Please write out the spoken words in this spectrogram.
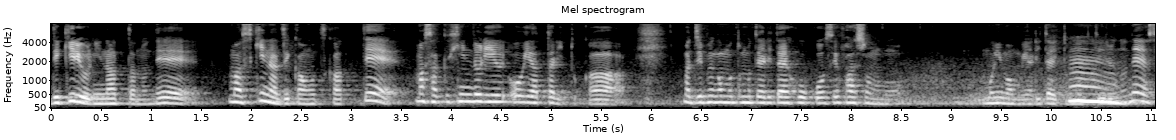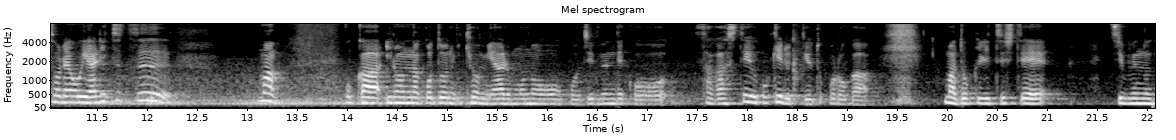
うできるようになったので、まあ、好きな時間を使って、まあ、作品撮りをやったりとか、まあ、自分がもともとやりたい方向性ファッションももう今もやりたいと思っているので、うん、それをやりつつまあ他いろんなことに興味あるものをこう自分でこう探して動けるっていうところが、まあ、独立して自分の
